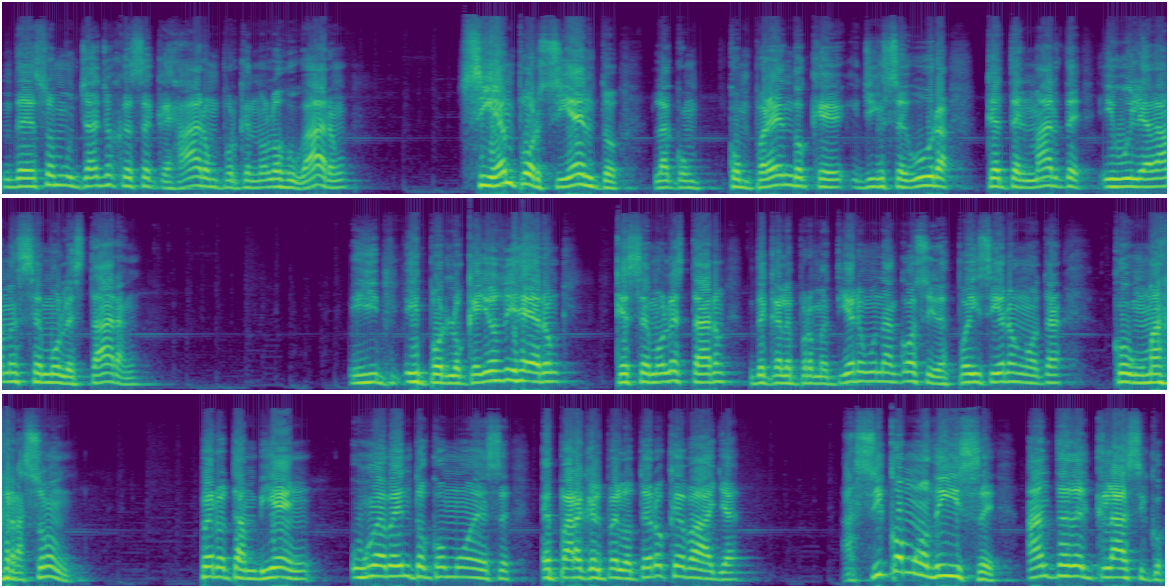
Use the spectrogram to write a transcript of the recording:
de esos muchachos que se quejaron porque no lo jugaron. 100% la com- comprendo que Jim Segura, que Telmarte y William Adams se molestaran. Y, por lo que ellos dijeron, que se molestaron de que le prometieron una cosa y después hicieron otra, con más razón. Pero también un evento como ese es para que el pelotero que vaya, así como dice antes del clásico,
